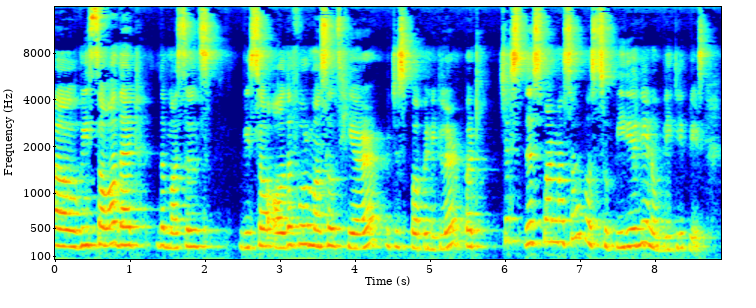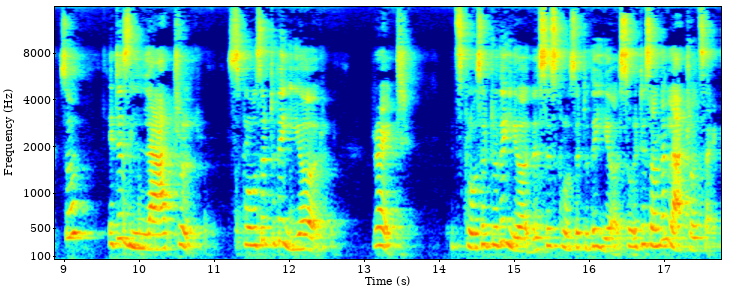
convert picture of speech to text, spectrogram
uh, we saw that the muscles, we saw all the four muscles here, which is perpendicular, but just this one muscle was superiorly and obliquely placed. So it is lateral it's closer to the ear, right? It's closer to the ear. This is closer to the ear. So it is on the lateral side.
